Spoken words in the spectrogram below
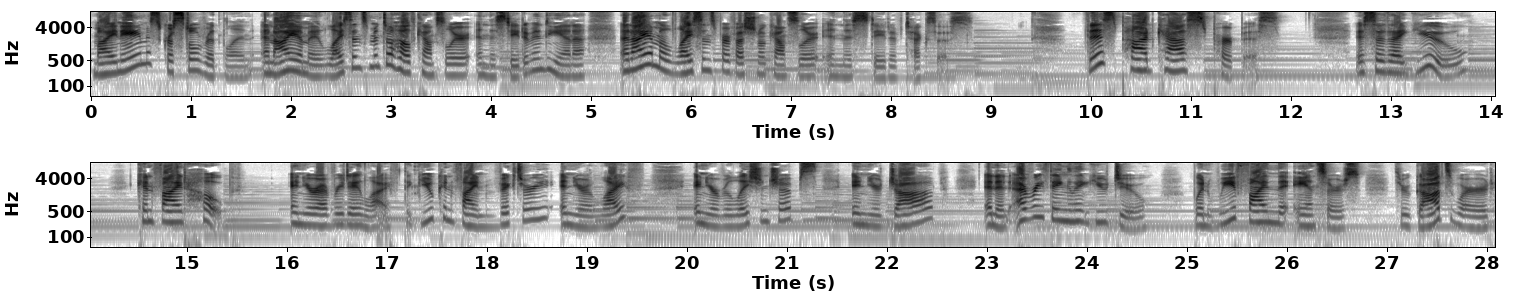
My name is Crystal Ridlin, and I am a licensed mental health counselor in the state of Indiana, and I am a licensed professional counselor in the state of Texas. This podcast's purpose is so that you can find hope in your everyday life, that you can find victory in your life, in your relationships, in your job, and in everything that you do when we find the answers through God's Word,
